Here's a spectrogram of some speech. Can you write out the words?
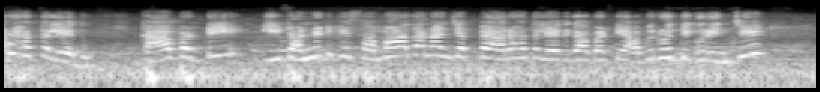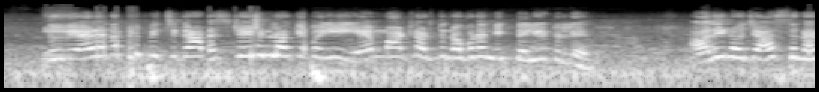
అర్హత లేదు. కాబట్టి వీటన్నిటికీ సమాధానం చెప్పే అర్హత లేదు కాబట్టి అభివృద్ధి గురించి నువ్వు ఏదైనా పిలిపించగా స్టేషన్లోకి పోయి ఏం మాట్లాడుతున్నావు కూడా నీకు తెలియటం లేదు. అది నువ్వు చేస్తున్న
